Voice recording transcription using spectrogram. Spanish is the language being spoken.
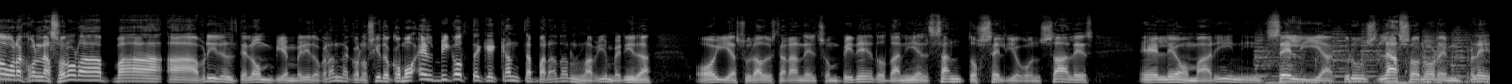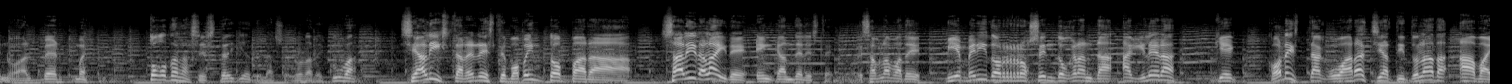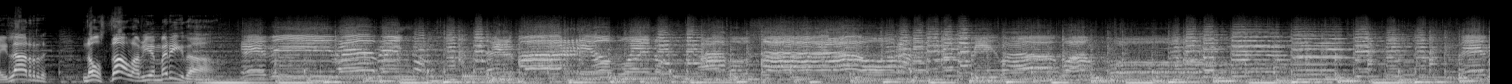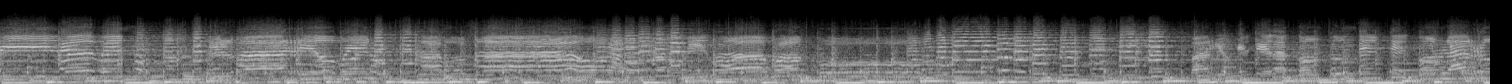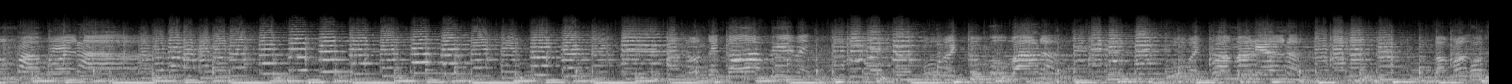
En una hora con la Sonora va a abrir el telón Bienvenido Granda, conocido como El Bigote que canta para darnos la bienvenida. Hoy a su lado estarán Nelson Pinedo, Daniel Santos, Celio González, eh, Leo Marini, Celia Cruz, La Sonora en pleno, Albert, bueno, todas las estrellas de la Sonora de Cuba se alistan en este momento para salir al aire en Candel Estéreo. Les hablaba de Bienvenido Rosendo Granda Aguilera, que con esta guaracha titulada A Bailar nos da la bienvenida. que vive vengo del barrio bueno a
